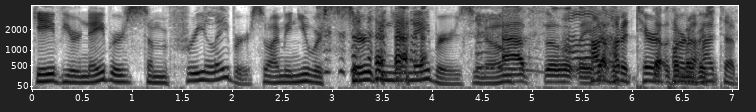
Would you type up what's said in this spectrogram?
gave your neighbors some free labor. So I mean, you were serving your neighbors. You know, Absolutely. how, how to tear was apart a motivation. hot tub.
